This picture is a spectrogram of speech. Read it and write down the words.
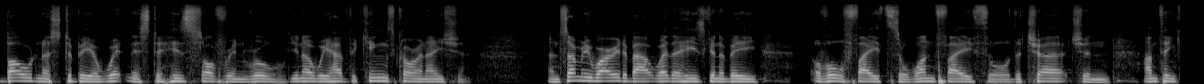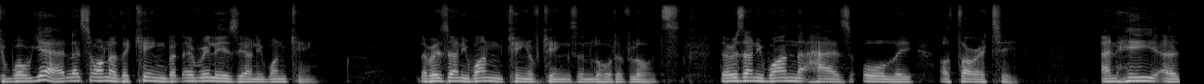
boldness to be a witness to his sovereign rule. You know, we have the king's coronation, and so many worried about whether he's going to be of all faiths or one faith or the church. And I'm thinking, well, yeah, let's honor the king, but there really is the only one king. There is only one King of kings and Lord of lords. There is only one that has all the authority. And he, uh,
